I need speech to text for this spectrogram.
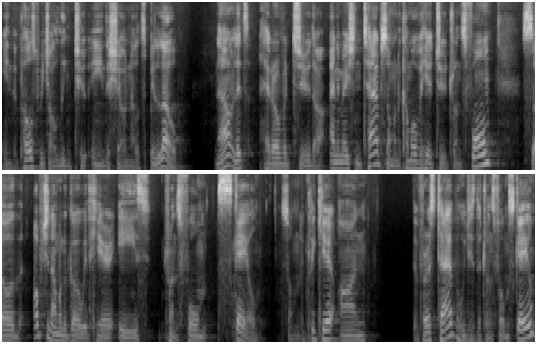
in the post, which I'll link to in the show notes below. Now let's head over to the animation tab. So I'm going to come over here to transform. So the option I'm going to go with here is transform scale. So I'm going to click here on the first tab, which is the transform scale.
